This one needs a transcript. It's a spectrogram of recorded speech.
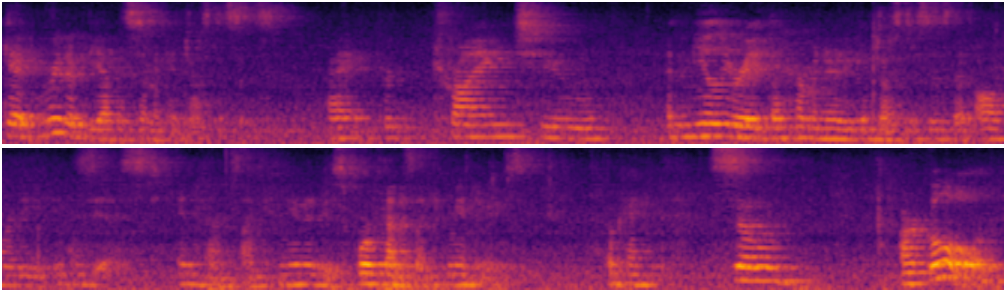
get rid of the epistemic injustices, right? For trying to ameliorate the hermeneutic injustices that already exist in fence-line communities, for fence-line communities. Okay, so our goal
